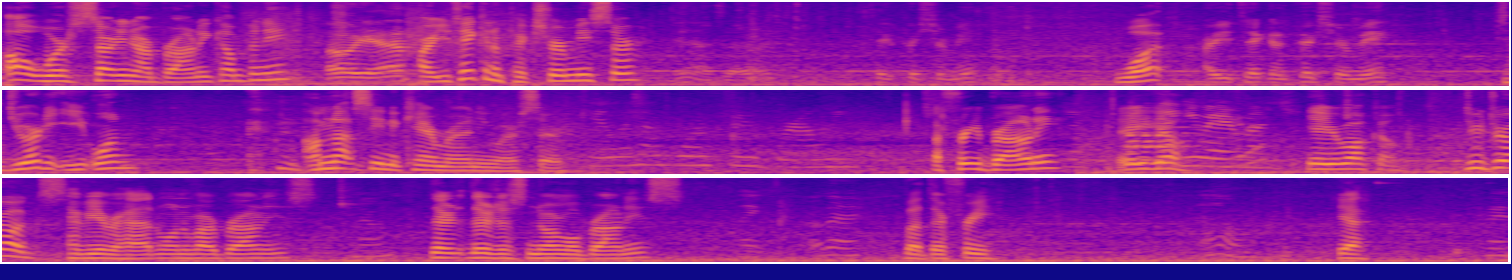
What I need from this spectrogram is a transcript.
Oh, we're starting our brownie company. Oh, yeah? Are you taking a picture of me, sir? Yeah, is that right? Take a picture of me. What? Are you taking a picture of me? Did you already eat one? I'm not seeing a camera anywhere, sir. Can we have one free brownie? A free brownie? There you go. Thank you very much. Yeah, you're welcome. Do drugs. Have you ever had one of our brownies? No. They're, they're just normal brownies, Like, okay. But they're free. Oh, Yeah. okay.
